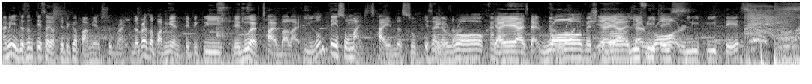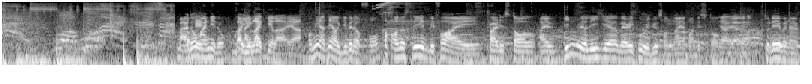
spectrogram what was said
I mean, it doesn't taste like your typical ban mian soup, right? The rest of ban mian, typically, they do have Thai, but like, you don't taste so much Thai in the soup. It's like a ah. raw kind yeah, of- Yeah, yeah, it's that the raw, raw vegetable, yeah, yeah, leafy raw, taste. leafy taste. But I don't Okay, mind it though. But I you like it, lah, yeah. For me, I think I'll give it a 4. Because honestly, before I tried this stall, I didn't really hear very good reviews online about this stall. Yeah, yeah, yeah. Today, when I've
